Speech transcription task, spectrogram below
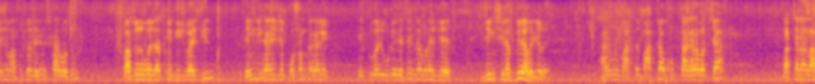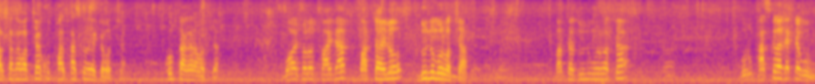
এই যে বাছুরটা দেখেন, সার বাছুর। বাছুরের বয়স আজকে বিশ বাইশ দিন। এমনি খালি যে পশমটা খালি একটু খালি উঠে গেছে, এগুলো মানে যে জিঙ্ক সিরাপ দিলে হয়ে যাবে। আর মানে বাচ্চা, বাচ্চাও খুব তাগারা বাচ্চা। বাচ্চাটা লাল সাদা বাচ্চা, খুব ফাস্ট ফাস্ট করে একটা বাচ্চা। খুব তাগারা বাচ্চা। বয়স হলো ছয় দাঁত, বাচ্চা হলো দুই নম্বর বাচ্চা। বাচ্চা দুই নম্বর বাচ্চা। গরু ফার্স্ট ক্লাস একটা গরু।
